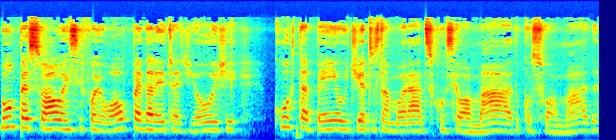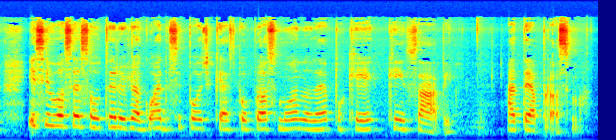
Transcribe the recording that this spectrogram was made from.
Bom, pessoal, esse foi o Ao Pé da Letra de hoje. Curta bem o Dia dos Namorados com seu amado, com sua amada. E se você é solteiro, já guarda esse podcast para o próximo ano, né? Porque quem sabe? Até a próxima.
